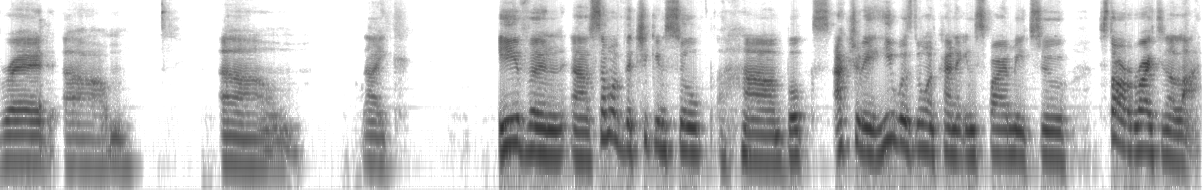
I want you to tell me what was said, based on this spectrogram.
read um, um, like even uh, some of the Chicken Soup um, books. Actually, he was the one kind of inspired me to start writing a lot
